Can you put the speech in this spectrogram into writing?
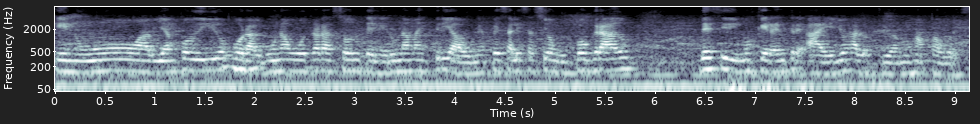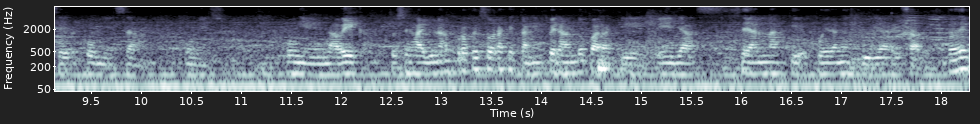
que no habían podido por alguna u otra razón tener una maestría o una especialización, un posgrado, decidimos que era entre a ellos a los que íbamos a favorecer con esa con eso, con la beca. Entonces hay unas profesoras que están esperando para que ellas sean las que puedan estudiar esa Entonces,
